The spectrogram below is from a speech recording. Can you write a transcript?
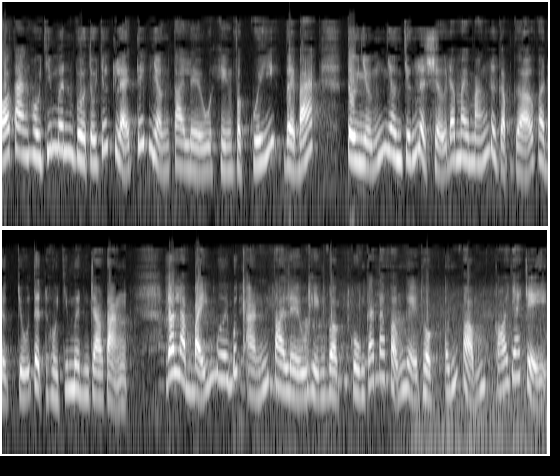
Bảo tàng Hồ Chí Minh vừa tổ chức lễ tiếp nhận tài liệu hiện vật quý về bác từ những nhân chứng lịch sử đã may mắn được gặp gỡ và được Chủ tịch Hồ Chí Minh trao tặng. Đó là 70 bức ảnh tài liệu hiện vật cùng các tác phẩm nghệ thuật ấn phẩm có giá trị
